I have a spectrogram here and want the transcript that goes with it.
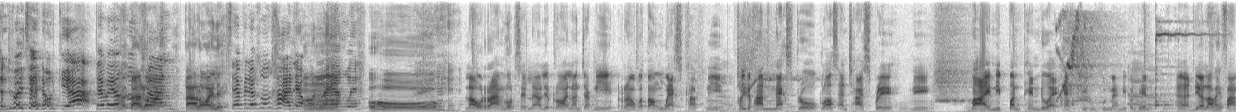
ฉันช่วยเช็ดโอเกียเช็ดไปแล้วแล้วครึ่ตางลอยคันตาลอยเลย เช็ดไปแล้วครึ่งคันเนี่ยหมดแรงเลย โอ้โห เราล้างรถเสร็จแล้วเรียบร้อยหลังจากนี้เราก็ต้องแว็กซ์ครับ นี่ ผลิตภัณฑ์ Next Pro Gloss and Shine Spray นี่ by Nippon Paint ด้วยนะที่คุณคุ้นไหม Nippon Paint เออเดี๋ยวเล่าให้ฟัง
